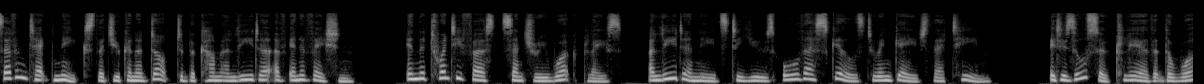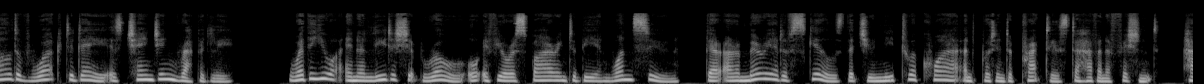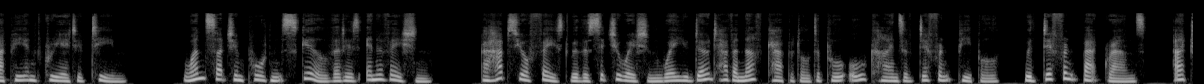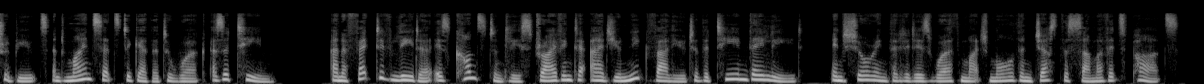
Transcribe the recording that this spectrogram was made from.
7 Techniques that you can adopt to become a leader of innovation. In the 21st century workplace, a leader needs to use all their skills to engage their team. It is also clear that the world of work today is changing rapidly. Whether you are in a leadership role or if you're aspiring to be in one soon, there are a myriad of skills that you need to acquire and put into practice to have an efficient, happy, and creative team. One such important skill that is innovation. Perhaps you're faced with a situation where you don't have enough capital to pull all kinds of different people, with different backgrounds, attributes, and mindsets together to work as a team. An effective leader is constantly striving to add unique value to the team they lead ensuring that it is worth much more than just the sum of its parts.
